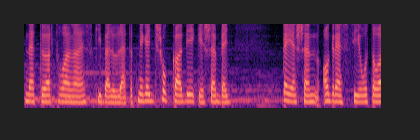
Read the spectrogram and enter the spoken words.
ne tört volna ez ki belőle. Tehát még egy sokkal békésebb, egy teljesen agressziótól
